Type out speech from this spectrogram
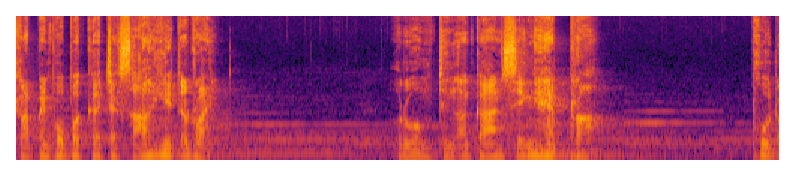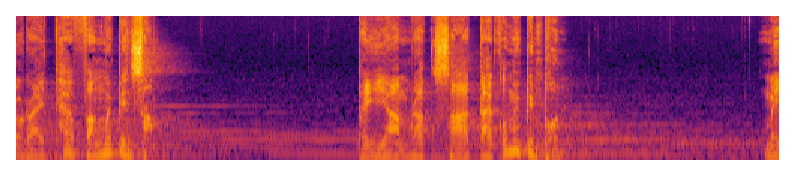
กลับเป็นพบว่าเกิดจากสาเหตุอะไร รวมถึงอาการเสียงแหบพร่าพูดอะไรแทบฟังไม่เป็นสับพยายามรักษาแต่ก็ไม่เป็นผล ไม่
